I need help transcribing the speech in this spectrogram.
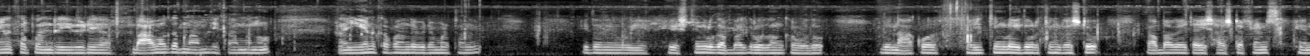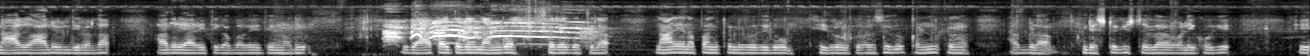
ಏನಕ್ಕಪ್ಪ ಅಂದರೆ ಈ ವಿಡಿಯೋ ಭಾವಾಗದ ಮಾಮೂಲಿ ಕಾಮನು. ನಾನು ಏನಕ್ಕಪ್ಪ ಅಂದರೆ ವಿಡಿಯೋ ಮಾಡ್ತಾನೆ, ಇದು ನೀವು ಎಷ್ಟು ತಿಂಗಳು ಗಬ್ಬಾಗಿರೋದು ಅನ್ಕೋಬೋದು. ಇದು ನಾಲ್ಕು, ಐದು ತಿಂಗಳು, ಐದೂವರೆ ತಿಂಗಳಷ್ಟು ಗಬ್ಬಾಗೈತೆ ಐಶ್ ಅಷ್ಟೇ ಫ್ರೆಂಡ್ಸ್ ಏನು ಹಾಲು ಹಾಲು ಇಲ್ದಿರಲ್ಲ, ಆದರೂ ಯಾವ ರೀತಿ ಗಬ್ಬಾಗೈತೆ ನೋಡಿ. ಇದು ಯಾಕಾಯ್ತದೆ ನನಗೂ ಸರಿಯಾಗಿ ಗೊತ್ತಿಲ್ಲ. ನಾನೇನಪ್ಪ ಅಂದ್ಕೊಂಡಿರೋದು ಇದು ಇದ್ರ ಕಳಿಸಿದ್ದು ಕಣ್ಣು ಕ ಅಗ್ಳ ಡೆಸ್ಟು ಗಿಸ್ಟೆಲ್ಲ ಒಳಗೆ ಹೋಗಿ ಈ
